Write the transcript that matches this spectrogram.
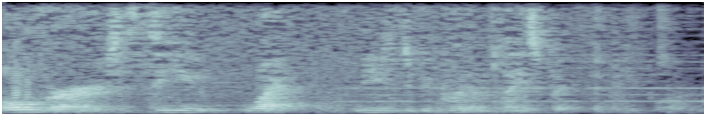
over to see what needed to be put in place, but the people.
